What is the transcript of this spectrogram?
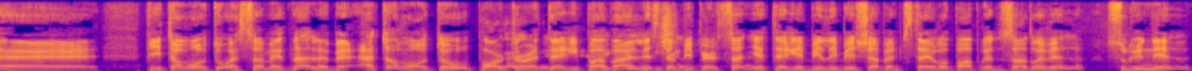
Euh... Puis Toronto a ça maintenant. Là. Ben, à Toronto, Porter Ouais, avec- atterrit pas avec à Lester. B. Pearson, il atterrit à Billy Bishop, un petit aéroport près du centre-ville, sur une île.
